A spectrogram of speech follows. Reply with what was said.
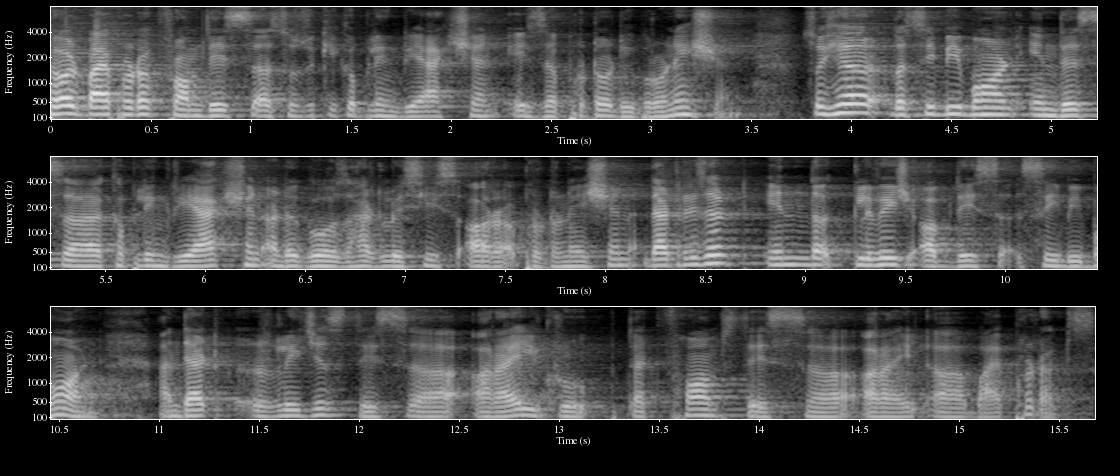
Third byproduct from this uh, Suzuki coupling reaction is a protodeboronation. So here the CB bond in this uh, coupling reaction undergoes hydrolysis or protonation that result in the cleavage of this CB bond and that releases this uh, aryl group that forms this uh, aryl uh, byproducts.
